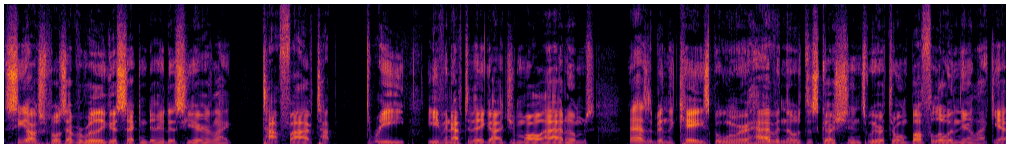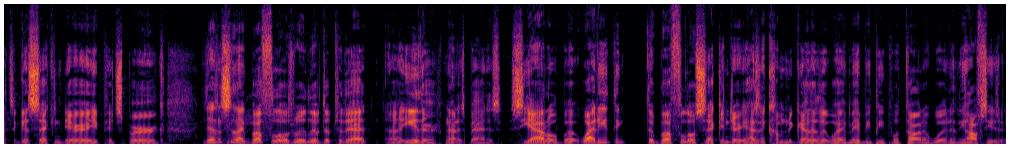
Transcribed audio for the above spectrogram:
Seahawks are supposed to have a really good secondary this year, like top five, top three, even after they got Jamal Adams. That hasn't been the case, but when we were having those discussions, we were throwing Buffalo in there, like, yeah, it's a good secondary. Pittsburgh. It doesn't seem like Buffalo's really lived up to that uh, either. Not as bad as Seattle, but why do you think the Buffalo secondary hasn't come together the way maybe people thought it would in the offseason?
